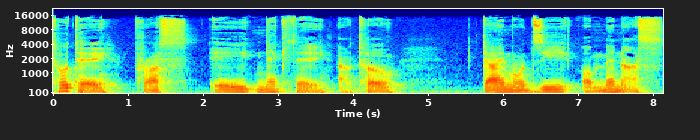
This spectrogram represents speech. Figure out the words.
tote pros e necthe auto. Daimodzi omenas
